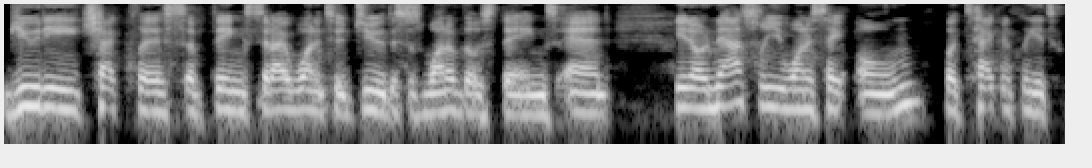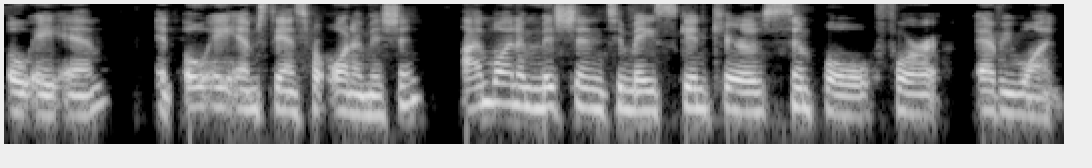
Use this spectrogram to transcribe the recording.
beauty checklist of things that I wanted to do. This is one of those things. And, you know, naturally you want to say OM, but technically it's OAM. And OAM stands for on a mission. I'm on a mission to make skincare simple for everyone.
